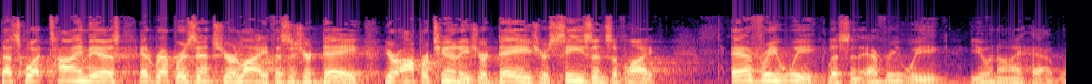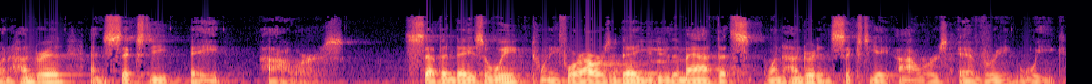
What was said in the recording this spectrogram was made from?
That's what time is. It represents your life. This is your day, your opportunities, your days, your seasons of life. Every week, listen, every week, you and I have 168 hours. Seven days a week, 24 hours a day. You do the math, that's 168 hours every week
